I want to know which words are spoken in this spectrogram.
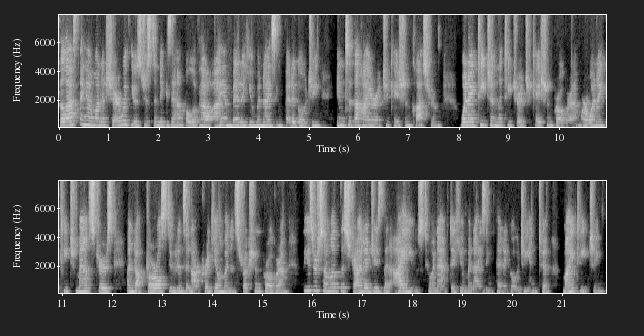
The last thing I want to share with you is just an example of how I embed a humanizing pedagogy into the higher education classroom. When I teach in the teacher education program or when I teach masters and doctoral students in our curriculum and instruction program, these are some of the strategies that I use to enact a humanizing pedagogy into my teaching.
